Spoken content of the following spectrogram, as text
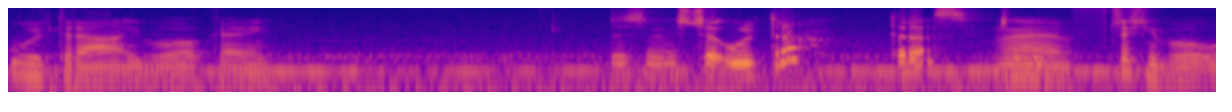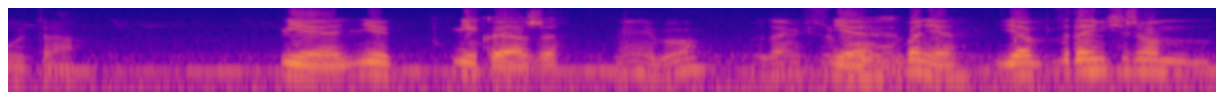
ultra i było ok. To jest jeszcze ultra? Teraz? Nie, wcześniej było ultra. Nie, nie, nie kojarzę. Nie, nie było? Wydaje mi się, że Nie, było chyba nie. Ja wydaje mi się, że mam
